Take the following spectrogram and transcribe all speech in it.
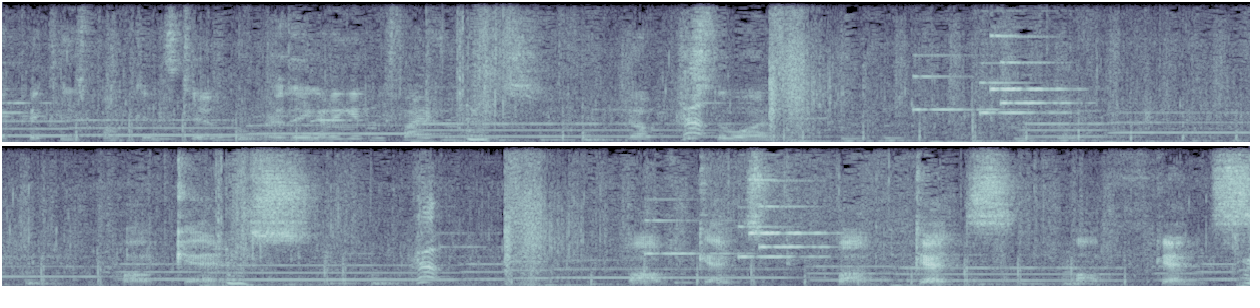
I pick these pumpkins too? Are they gonna give me five rupees? Nope, just the one. Pumpkins. Pumpkins. Pumpkins. Pumpkins.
